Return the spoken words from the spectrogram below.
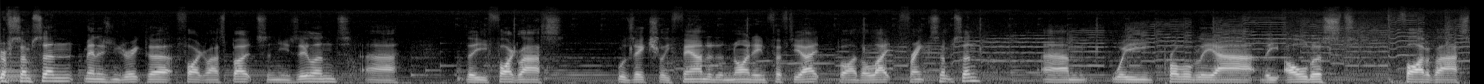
Griff Simpson, Managing Director, Fi-Glass Boats in New Zealand. Uh, the Fi-Glass was actually founded in 1958 by the late Frank Simpson. Um, we probably are the oldest fiberglass,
